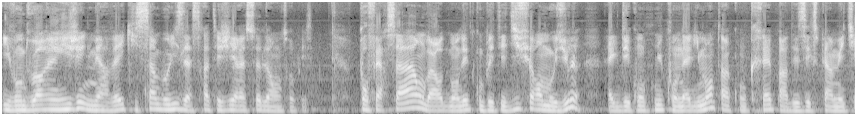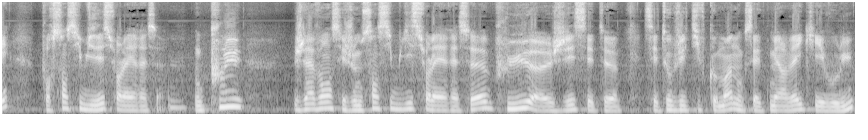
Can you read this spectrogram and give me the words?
ils vont devoir ériger une merveille qui symbolise la stratégie RSE de leur entreprise. Pour faire ça, on va leur demander de compléter différents modules avec des contenus qu'on alimente, hein, qu'on crée par des experts métiers, pour sensibiliser sur la RSE. Mm. Donc plus j'avance et je me sensibilise sur la RSE, plus euh, j'ai euh, cet objectif commun, donc cette merveille qui évolue.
